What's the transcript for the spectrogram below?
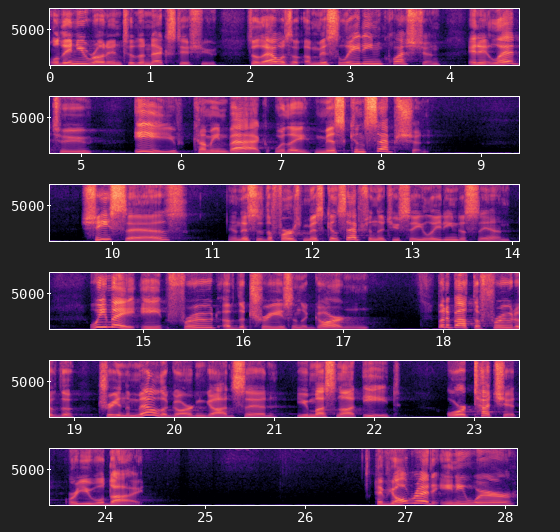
Well, then you run into the next issue. So that was a, misleading question, and it led to Eve coming back with a misconception. She says, and this is the first misconception that you see leading to sin we may eat fruit of the trees in the garden, but about the fruit of the tree in the middle of the garden, God said, You must not eat or touch it, or you will die. Have y'all read anywhere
